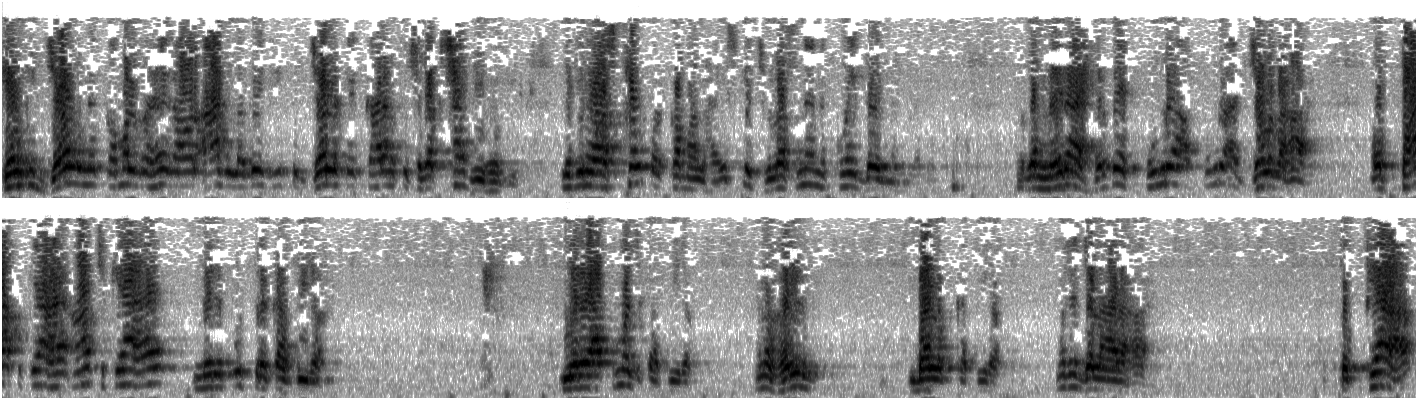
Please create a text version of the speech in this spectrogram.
क्योंकि जल में कमल रहेगा और आग लगेगी तो जल के कारण कुछ रक्षा भी होगी। लेकिन वह स्थल पर कमल है। इसके झुलसने में कोई देर नहीं लगेगा मगर मेरा हृदय पूरा पूरा जल रहा है। और ताप क्या है, आँच क्या है, मेरे पुत्र का विरह मेरे आत्मज का मतलब हरिण बालक का पीड़ा मुझे जला रहा है। तो क्या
